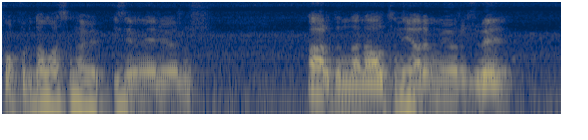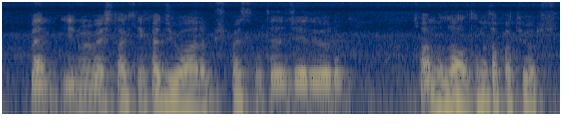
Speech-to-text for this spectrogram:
fokurdamasına izin veriyoruz. Ardından altını yarımlıyoruz ve ben 25 dakika civarı pişmesini tercih ediyorum. Sonra da altını kapatıyoruz.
